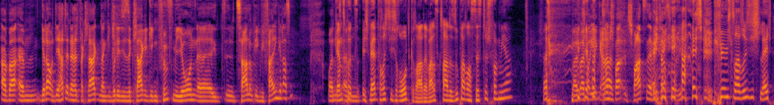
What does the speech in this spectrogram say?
Aber ähm, genau, der hat er dann halt verklagt und dann wurde diese Klage gegen 5 Millionen äh, Zahlung irgendwie fallen gelassen. Und, Ganz kurz, ähm, ich werde richtig rot gerade. War das gerade super rassistisch von mir? Weil du einfach irgendeinen anderen Schwa Schwarzen erwähnt hast. Ja, ich, ich fühle mich gerade richtig schlecht.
